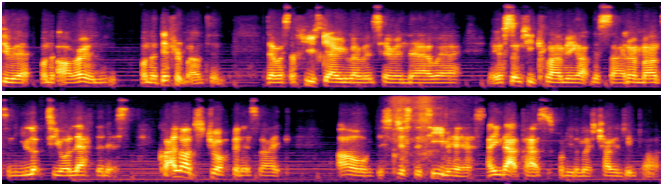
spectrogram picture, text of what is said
do it on our own on a different mountain. There was a few scary moments here and there where you're essentially climbing up the side of a mountain. You look to your left, and it's quite a large drop, and it's like, oh, it's just the team here. I think that perhaps is probably the most challenging part.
